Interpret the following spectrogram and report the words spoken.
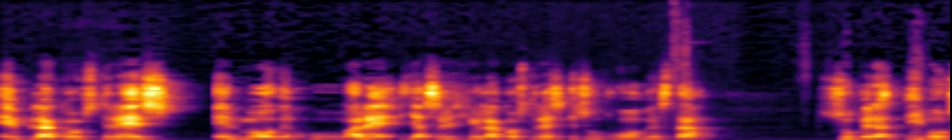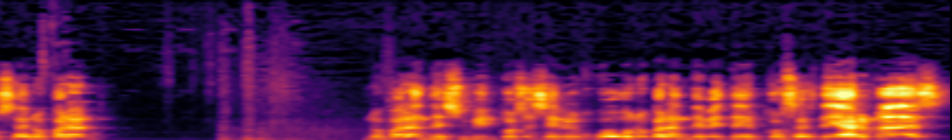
en Black Ops 3 el modo de juego, ¿vale? Ya sabéis que Black Ops 3 es un juego que está súper activo, o sea, no paran... No paran de subir cosas en el juego, no paran de meter cosas de armas,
